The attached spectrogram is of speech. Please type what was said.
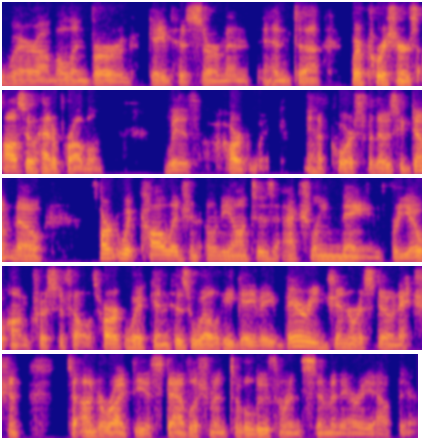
where uh, Muhlenberg gave his sermon and uh, where parishioners also had a problem with Hartwick. And of course, for those who don't know, Hartwick College in Oneonta is actually named for Johann Christophel Hartwick. In his will, he gave a very generous donation to underwrite the establishment of a Lutheran seminary out there.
